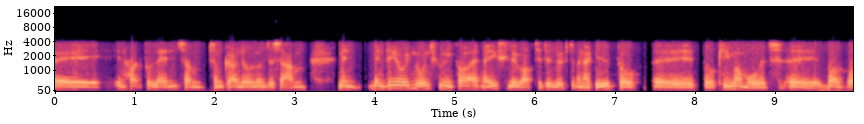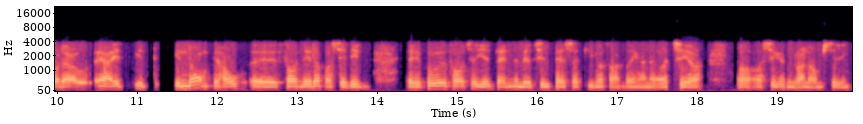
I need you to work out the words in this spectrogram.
uh, en håndfuld lande, som, som gør nogenlunde det samme. Men, men det er jo ikke en undskyldning for, at man ikke skal leve op til det løfte, man har givet på, på klimaområdet, hvor, hvor der jo er et, et enormt behov øh, for netop at sætte ind, øh, både for at hjælpe landene med at tilpasse sig klimaforandringerne og til at, at, at sikre den grønne omstilling.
